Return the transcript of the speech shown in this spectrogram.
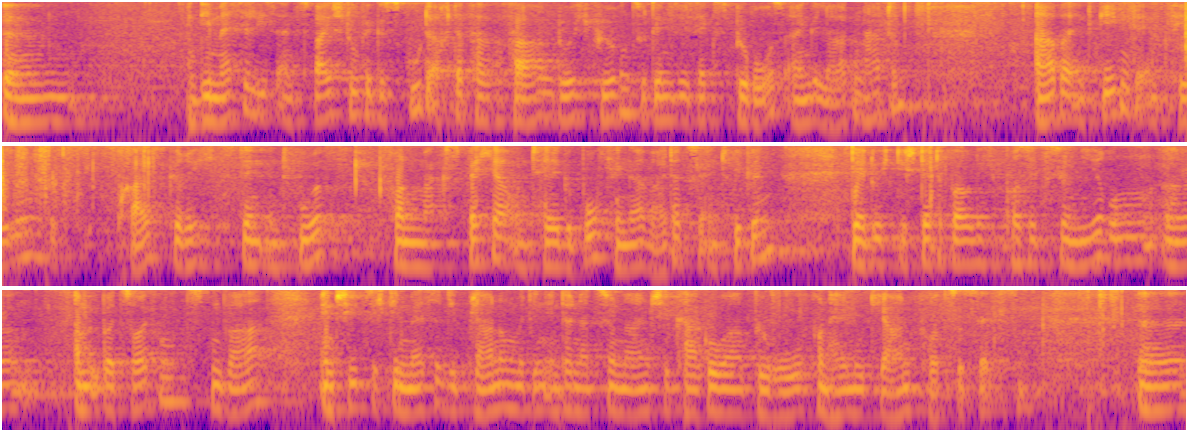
Ähm, die Messe ließ ein zweistufiges Gutachterverfahren durchführen, zu dem sie sechs Büros eingeladen hatte, aber entgegen der Empfehlung des Preisgerichts den Entwurf von Max Becher und Helge Bofinger weiterzuentwickeln, der durch die städtebauliche Positionierung äh, am überzeugendsten war, entschied sich die Messe, die Planung mit dem internationalen Chicagoer Büro von Helmut Jahn fortzusetzen. Äh,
